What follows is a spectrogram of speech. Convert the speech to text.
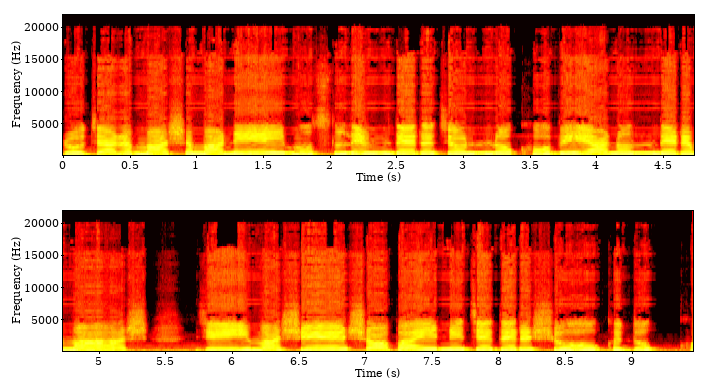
রোজার মাস মানেই মুসলিমদের জন্য খুবই আনন্দের মাস। যেই মাসে সবাই নিজেদের সুখ, দুঃখ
